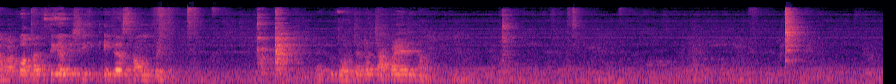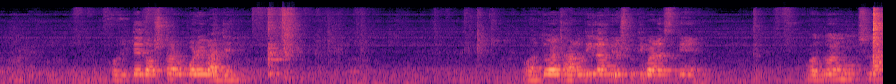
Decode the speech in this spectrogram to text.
আমার কথার থেকে বেশি এটার সাউন্ড পেয়ে একটু দরজাটা চাপাইয়া দিলাম। ঘড়িতে দশটার উপরে বাজে। ঘরদোয়ার ঝাড়ু দিলাম, বৃহস্পতিবার আজকে। ঘরদোয়ার মুছলাম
